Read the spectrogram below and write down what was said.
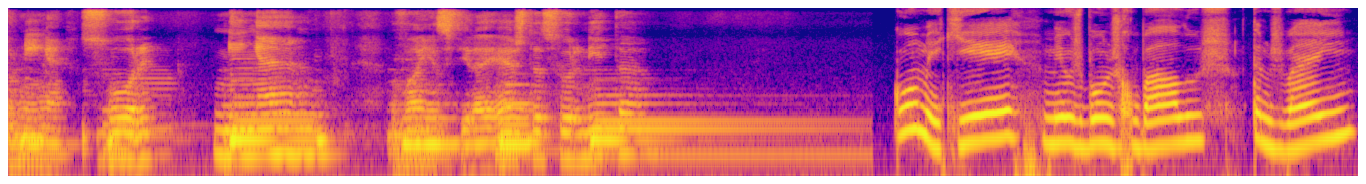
Sorninha, sorninha, vai assistir a esta sornita. Como é que é, meus bons robalos? Estamos bem?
